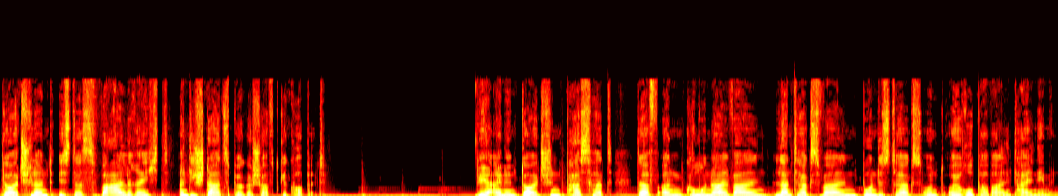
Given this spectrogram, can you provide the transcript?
Deutschland ist das Wahlrecht an die Staatsbürgerschaft gekoppelt. Wer einen deutschen Pass hat, darf an Kommunalwahlen, Landtagswahlen, Bundestags- und Europawahlen teilnehmen.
